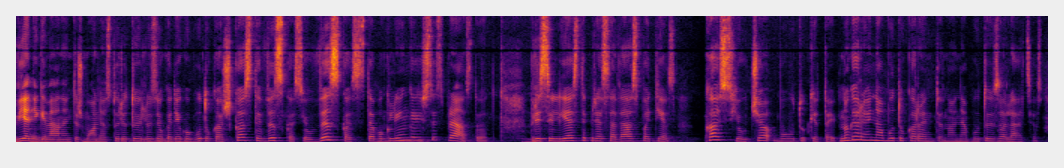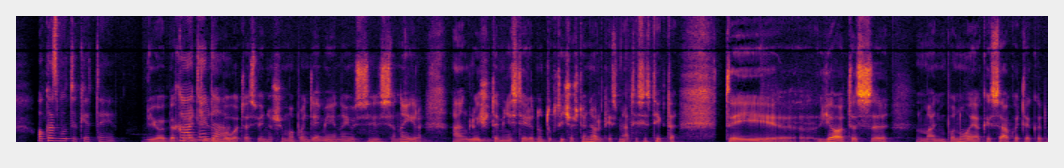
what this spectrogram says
vieni gyvenantys žmonės turi tų iliuzijų, kad jeigu būtų kažkas, tai viskas, jau viskas stebuklingai išsispręstų. Prisiliesti prie savęs paties. Kas jau čia būtų kitaip? Nu gerai, nebūtų karantino, nebūtų izolacijos. O kas būtų kitaip? Jo, be karantino buvo tas vienišumo pandemija, jinai jau senai yra. Anglijoje šita ministerija 2018 metais įsteigta. Tai jo, tas man imponuoja, kai sakote, kad,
